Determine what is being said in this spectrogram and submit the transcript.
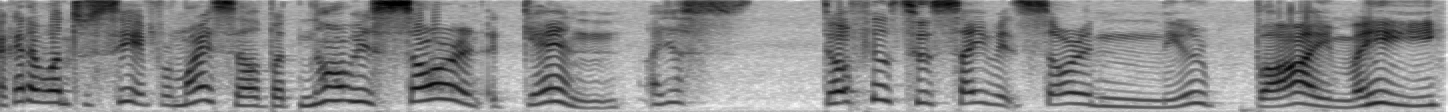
I kinda want to see it for myself, but now it's Soren again. I just don't feel too safe with Soren nearby me.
